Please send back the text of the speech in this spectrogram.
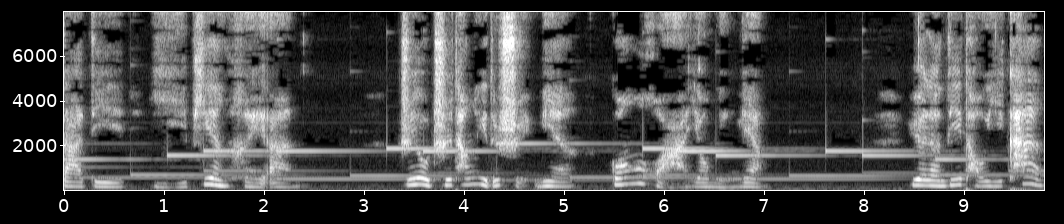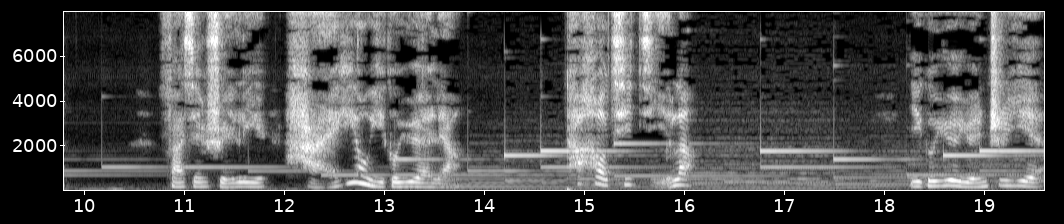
大地一片黑暗，只有池塘里的水面光滑又明亮。月亮低头一看，发现水里还有一个月亮，他好奇极了。一个月圆之夜，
